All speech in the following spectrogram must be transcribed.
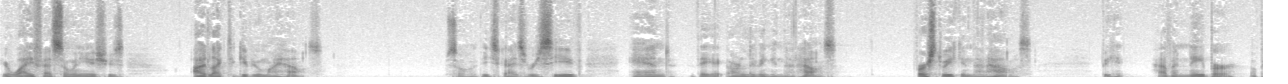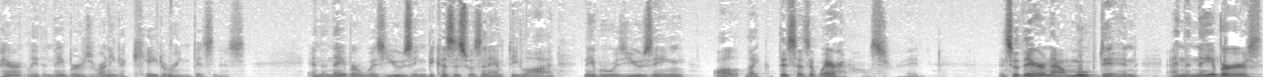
Your wife has so many issues. I'd like to give you my house. So these guys receive, and they are living in that house. First week in that house, have a neighbor. Apparently, the neighbor is running a catering business. And the neighbor was using, because this was an empty lot, neighbor was using all like this as a warehouse, right? And so they're now moved in, and the neighbors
